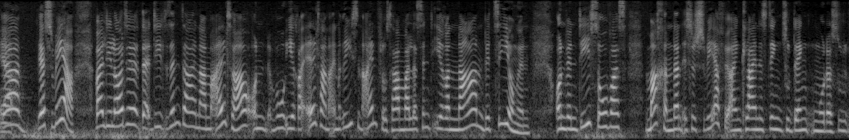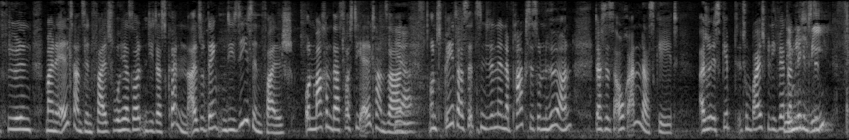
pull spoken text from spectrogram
Ja, ja, schwer, weil die Leute, die sind da in einem Alter und wo ihre Eltern einen riesen Einfluss haben, weil das sind ihre nahen Beziehungen. Und wenn die sowas machen, dann ist es schwer für ein kleines Ding zu denken oder zu fühlen, meine Eltern sind falsch. Woher sollten die das können? Also denken die, sie sind falsch und machen das, was die Eltern sagen. Ja. Und später sitzen die dann in der Praxis und hören, dass es auch anders geht. Also es gibt zum Beispiel, ich werde da Nämlich nicht ins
